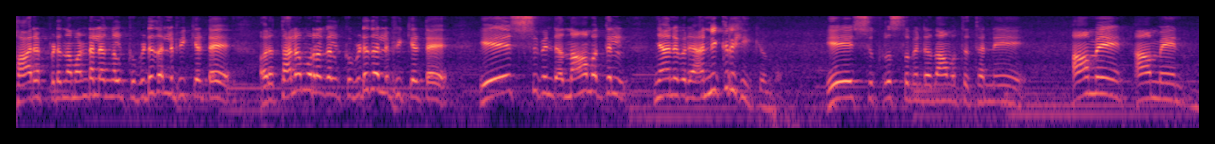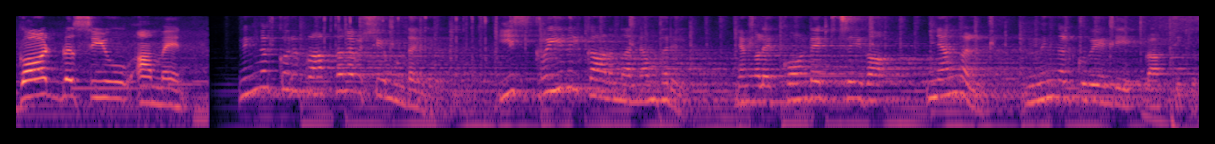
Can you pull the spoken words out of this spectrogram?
ഭാരപ്പെടുന്ന മണ്ഡലങ്ങൾക്ക് വിടുതൽ ലഭിക്കട്ടെ. അവരെ തലമുറകൾക്ക് വിടുതൽ ലഭിക്കട്ടെ. യേശുവിന്റെ നാമത്തിൽ ഞാനിവരെ അനുഗ്രഹിക്കുന്നു. യേശു ക്രിസ്തുവിന്റെ നാമത്തിൽ തന്നെ. ആമേൻ ആമേൻ. God bless you. ആമേൻ. നിങ്ങൾക്കൊരു പ്രാർത്ഥന വിഷയമുണ്ടെങ്കിൽ ഈ സ്ക്രീനിൽ കാണുന്ന നമ്പറിൽ ഞങ്ങളെ കോൺടാക്റ്റ് ചെയ്യുക. ഞങ്ങൾ നിങ്ങൾക്ക് വേണ്ടി പ്രാർത്ഥിക്കും.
